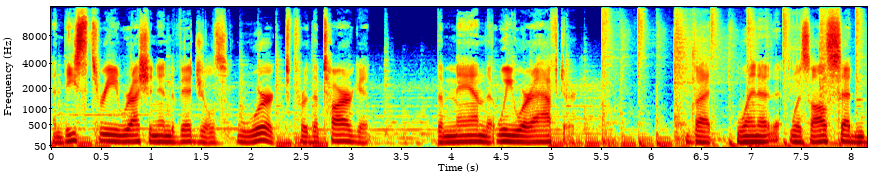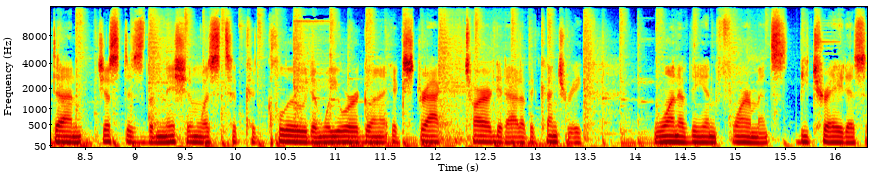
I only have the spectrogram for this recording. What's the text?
And these three Russian individuals worked for the target, the man that we were after. But when it was all said and done, just as the mission was to conclude and we were going to extract the target out of the country, one of the informants betrayed us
